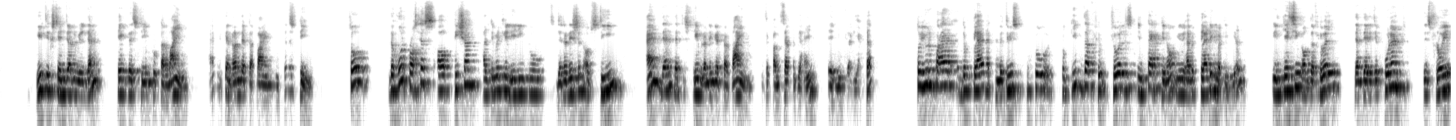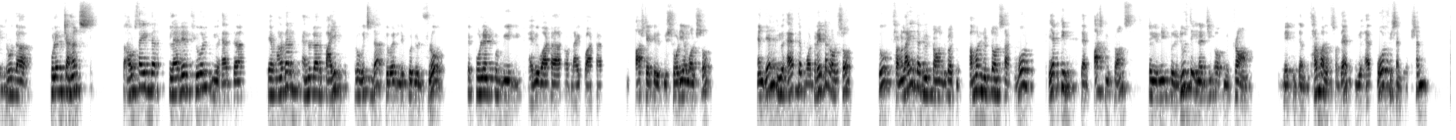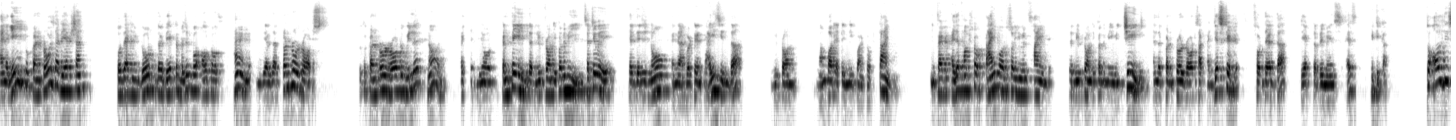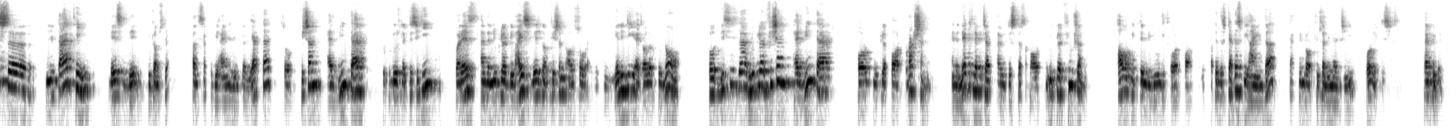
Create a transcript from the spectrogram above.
Heat exchanger will then take the steam to turbine, and you can run the turbine with the steam. So the whole process of fission ultimately leading to generation of steam and then that steam running a turbine is the concept behind a nuclear reactor. So you require the clad means to, to keep the fuels intact, you know, you have a cladding material encasing of the fuel, then there is a coolant is flowing through the coolant channels. So outside the cladded fuel, you have the have another annular pipe through which the fuel liquid will flow. The coolant could be heavy water or light water. Fast reactor will be sodium also. And then you have the moderator also to thermalize the neutron because thermal neutrons are more reactive than fast neutrons. So you need to reduce the energy of neutron make them thermal so that you have more fission reaction. And again, to control the reaction so that you don't, the reactor doesn't go out of hand, there are control rods So the control rod will no, you know, contain the neutron economy in such a way that there is no inadvertent rise in the neutron number at any point of time. In fact, as a function of time also you will find the neutron economy will change and the control rods are adjusted so that the reactor remains as critical. So all this, uh, the entire thing base becomes the concept behind a nuclear reactor. So fission has been tapped to produce electricity, whereas and the nuclear device based on fission also has been reality, as all of you know. So this is the nuclear fission has been tapped for nuclear power production. In the next lecture, I will discuss about nuclear fusion, how it can be used for, or what is the status behind the tapping of fusion energy for electricity. Thank you very much.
